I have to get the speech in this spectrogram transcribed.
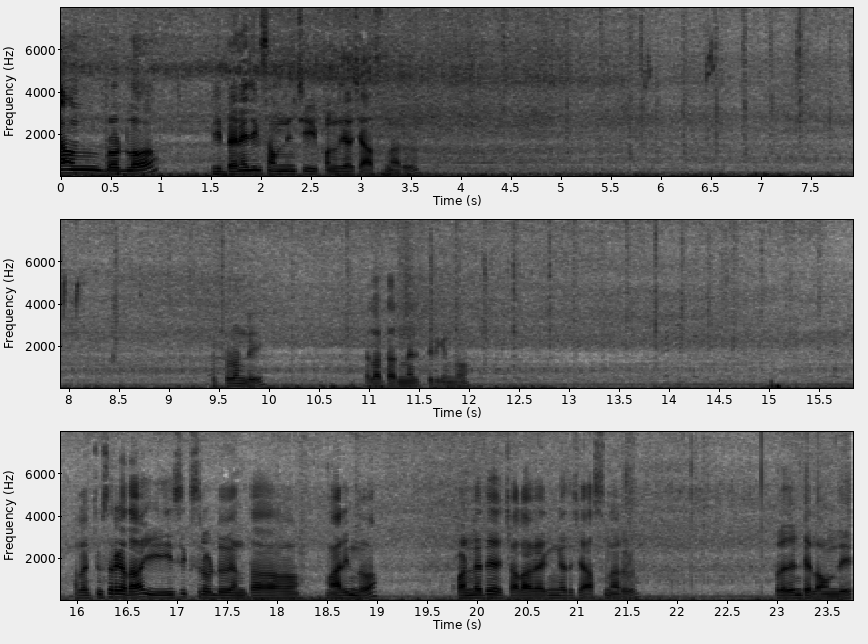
ఎన్లెవెన్ రోడ్లో ఈ డ్రైనేజీకి సంబంధించి పనులు చేసి చేస్తున్నారు. చూడండి ఎలా టర్న్ అయితే తిరిగిందో. అలా చూసారు కదా ఈ e ఈ సిక్స్ రోడ్డు ఎంత మారిందో. పనులు అయితే చాలా వేగంగా అయితే చేస్తున్నారు. ప్రజెంట్ ఎలా ఉంది?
